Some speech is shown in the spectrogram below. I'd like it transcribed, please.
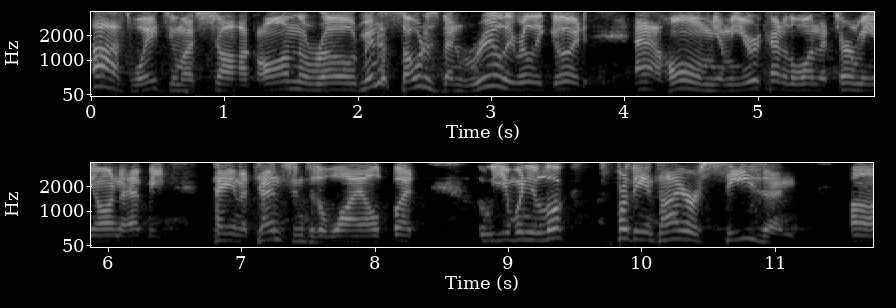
Ah, it's way too much chalk on the road. Minnesota's been really, really good at home. I mean, you're kind of the one that turned me on and had me paying attention to the Wild. But when you look for the entire season, uh,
